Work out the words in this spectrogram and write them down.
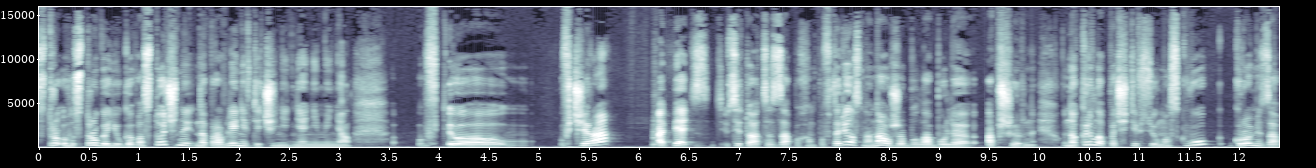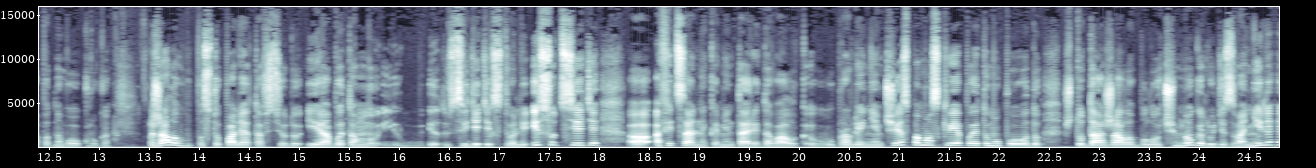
Строго юго-восточный, направление в течение дня не менял. Э, вчера опять ситуация с запахом повторилась, но она уже была более обширной. Накрыла почти всю Москву, кроме западного округа. Жалобы поступали отовсюду. И об этом свидетельствовали и соцсети. А, официальный комментарий давал управление МЧС по Москве по этому поводу, что да, жалоб было очень много, люди звонили.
